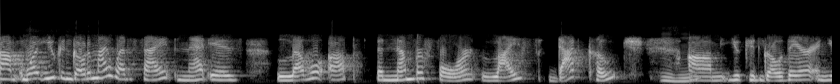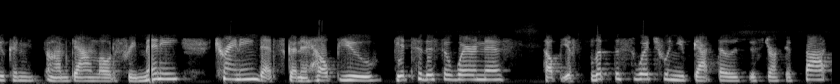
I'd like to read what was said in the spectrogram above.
Um, well, you can go to my website, and that is level up the number four life dot coach. Mm-hmm. Um, you can go there and you can um, download a free mini training that's going to help you get to this awareness, help you flip the switch when you've got those destructive thoughts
